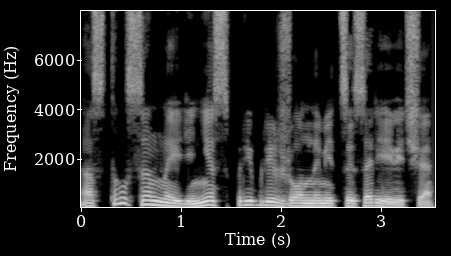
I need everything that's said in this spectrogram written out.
остался наедине с приближенными цесаревича.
